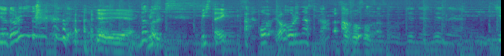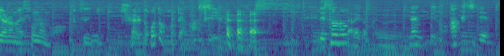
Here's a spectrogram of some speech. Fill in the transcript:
いや誰にでも言ったんだよ。いやいやいやだからミスター X あお俺がっすか？あそうそうそう。僕は全然全然。やらないそんなのは普通に聞かれたことは答えますし。でそのうなんていうのアクシデント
